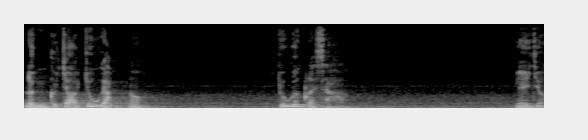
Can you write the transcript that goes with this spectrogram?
đừng có cho chú gặp nữa. Chú rất là sợ. Ghê chưa?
